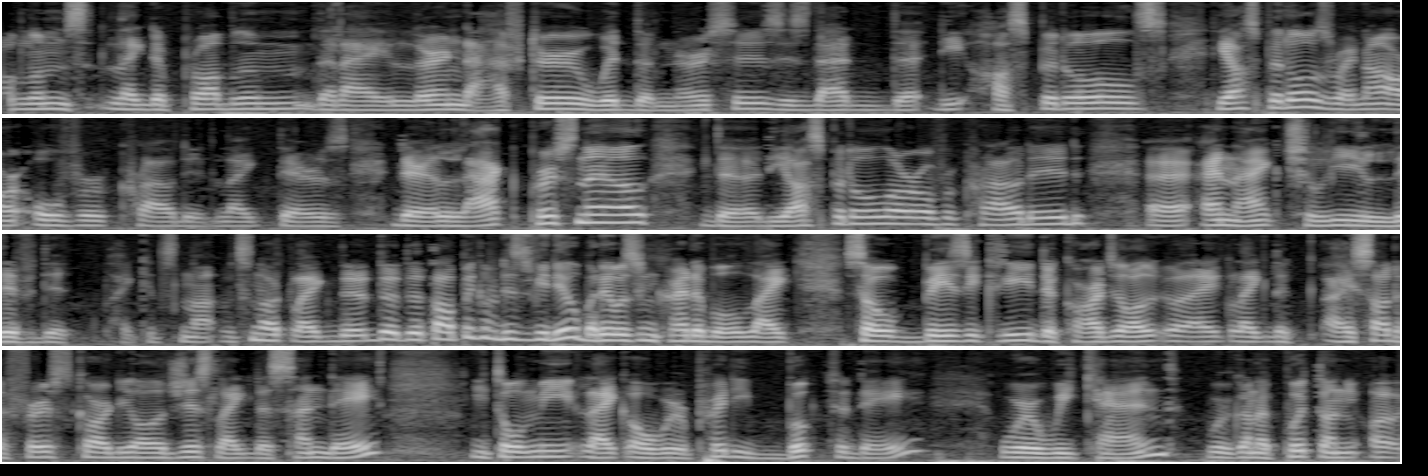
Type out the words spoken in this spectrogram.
Problems like the problem that I learned after with the nurses is that the, the hospitals the hospitals right now are overcrowded. Like there's there lack personnel the the hospital are overcrowded uh, and I actually lived it. Like it's not it's not like the, the, the topic of this video but it was incredible. Like so basically the cardio like like the i saw the first cardiologist like the sunday. He told me like oh we're pretty booked today we're weekend we're gonna put on uh,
